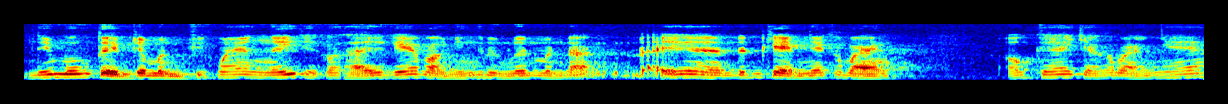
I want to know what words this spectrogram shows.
nếu muốn tìm cho mình chiếc máy ăn ý thì có thể ghé vào những đường link mình đã để ờ, đính kèm nha các bạn. Ok, chào các bạn nhé.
